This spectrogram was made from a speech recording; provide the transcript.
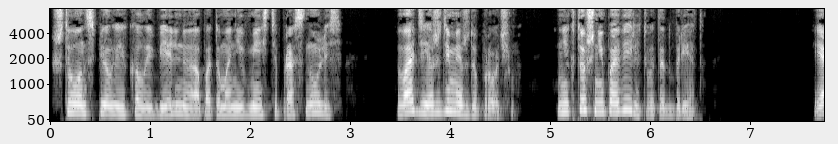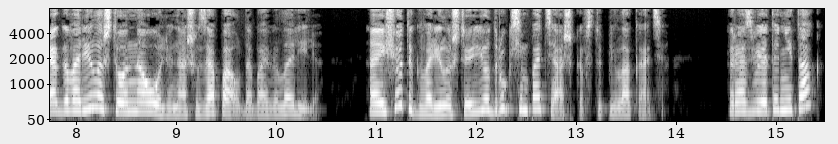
Что он спел ей колыбельную, а потом они вместе проснулись. В одежде, между прочим. Никто ж не поверит в этот бред. «Я говорила, что он на Олю нашу запал», — добавила Лиля. «А еще ты говорила, что ее друг симпатяшка», — вступила Катя. «Разве это не так?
